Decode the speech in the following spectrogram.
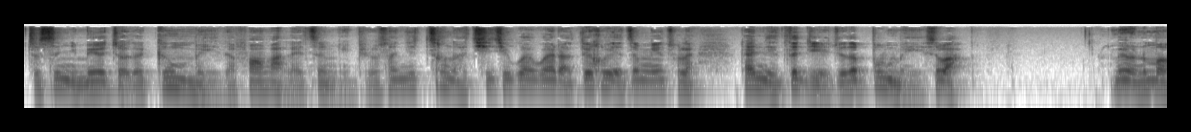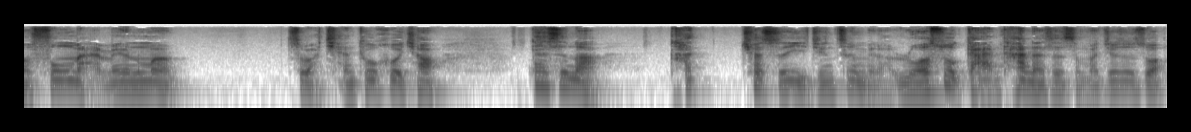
只是你没有找到更美的方法来证明。比如说你证的奇奇怪怪的，最后也证明出来，但你自己也觉得不美，是吧？没有那么丰满，没有那么，是吧？前凸后翘。但是呢，他确实已经证明了。罗素感叹的是什么？就是说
